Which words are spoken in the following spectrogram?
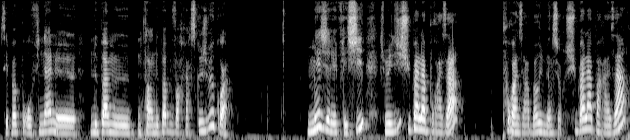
C'est pas pour au final euh, ne, pas me... enfin, ne pas pouvoir faire ce que je veux, quoi. Mais j'ai réfléchi. Je me dis, je suis pas là pour hasard. Pour hasard, bah oui, bien sûr. Je suis pas là par hasard.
